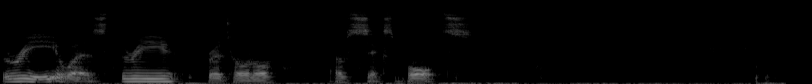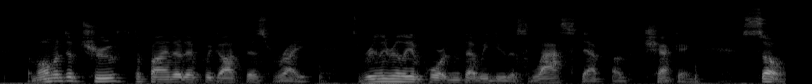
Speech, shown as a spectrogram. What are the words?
3 was 3 for a total of 6 volts. The moment of truth to find out if we got this right. It's really, really important that we do this last step of checking. So,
